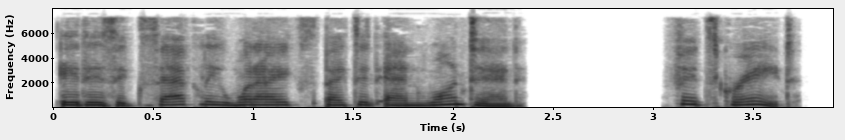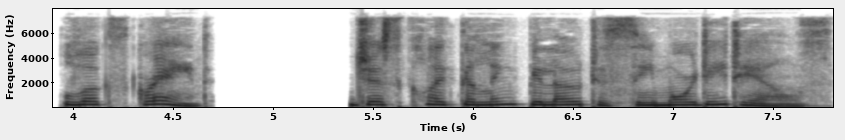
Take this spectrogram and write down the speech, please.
It is exactly what I expected and wanted. Fits great, looks great. Just click the link below to see more details.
